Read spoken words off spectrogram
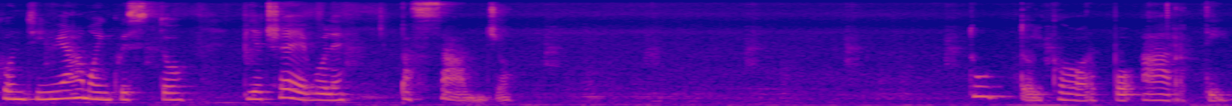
Continuiamo in questo piacevole passaggio. Tutto il corpo, arti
